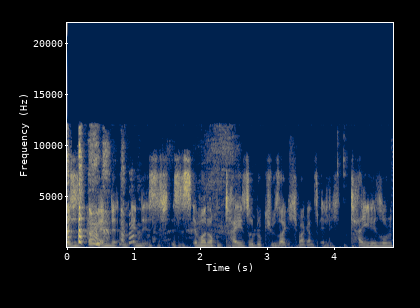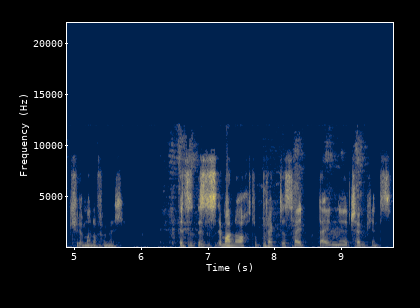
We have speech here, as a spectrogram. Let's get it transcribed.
es ist, am Ende, am Ende ist es, es ist immer noch ein Teil Solo-Queue, sage ich mal ganz ehrlich. Ein Teil Solo-Queue immer noch für mich. Es, es, ist immer noch, du practice halt deine Champions.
